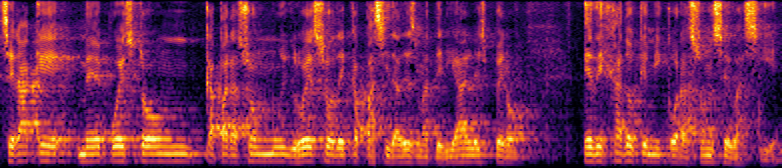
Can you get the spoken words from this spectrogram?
¿Será que me he puesto un caparazón muy grueso de capacidades materiales, pero he dejado que mi corazón se vacíe?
